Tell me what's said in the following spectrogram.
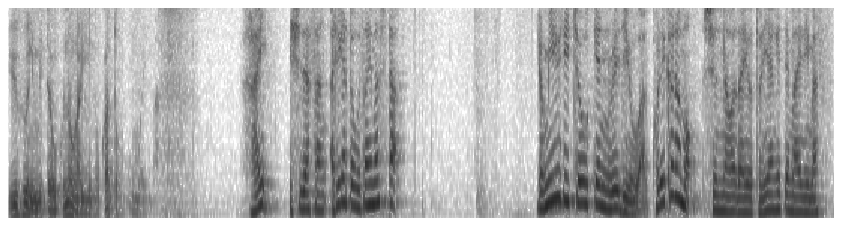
いうふうに見ておくのがいいのかと思います。はい石田さんありがとうございました。読売朝券レディオはこれからも旬な話題を取り上げてまいります。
